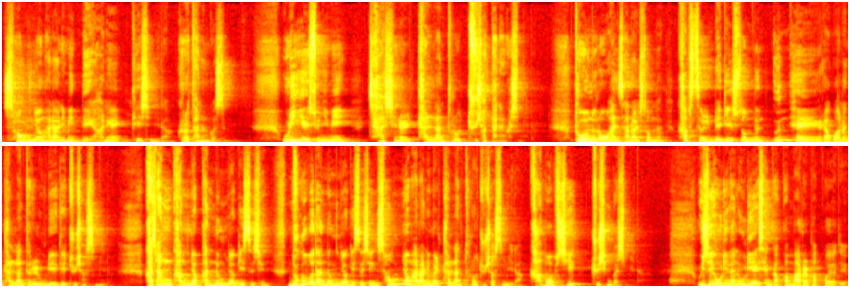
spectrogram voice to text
성령 하나님이 내 안에 계십니다. 그렇다는 것은 우리 예수님이 자신을 달란트로 주셨다는 것입니다. 돈으로 환산할 수 없는 값을 매길 수 없는 은혜라고 하는 달란트를 우리에게 주셨습니다. 가장 강력한 능력이 있으신 누구보다 능력 있으신 성령 하나님을 달란트로 주셨습니다. 값없이 주신 것입니다. 이제 우리는 우리의 생각과 말을 바꿔야 돼요.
